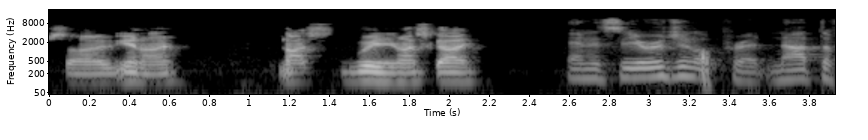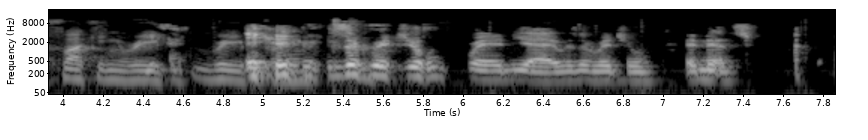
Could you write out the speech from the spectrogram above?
So you know, nice, really nice guy. And it's the original print, not the fucking re- it reprint. was original print. Yeah, it was original print. It's,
